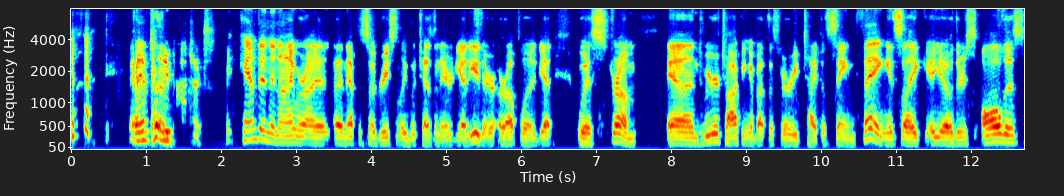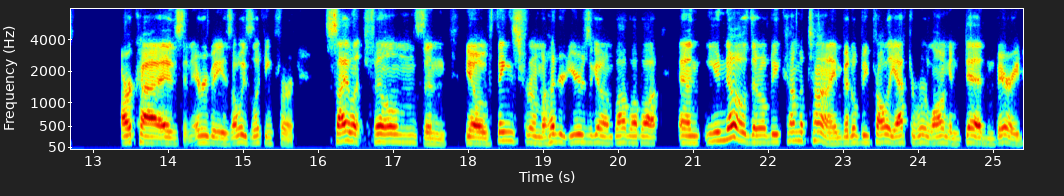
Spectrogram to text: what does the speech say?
I have too many projects. Camden and I were on a, an episode recently, which hasn't aired yet either, or uploaded yet, with Strum. And we were talking about this very type of same thing. It's like, you know, there's all this archives, and everybody is always looking for silent films and, you know, things from 100 years ago and blah, blah, blah. And you know, there'll become a time, but it'll be probably after we're long and dead and buried,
